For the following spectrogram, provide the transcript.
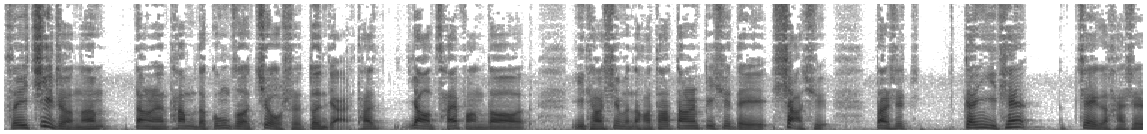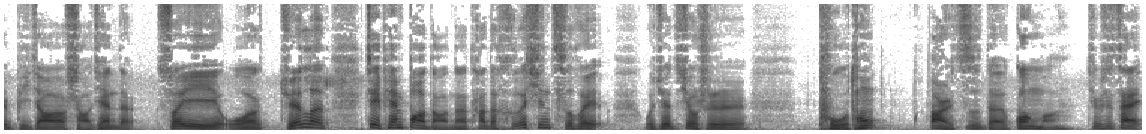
所以记者呢，当然他们的工作就是蹲点儿。他要采访到一条新闻的话，他当然必须得下去，但是跟一天。这个还是比较少见的，所以我觉得这篇报道呢，它的核心词汇，我觉得就是“普通”二字的光芒，就是在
